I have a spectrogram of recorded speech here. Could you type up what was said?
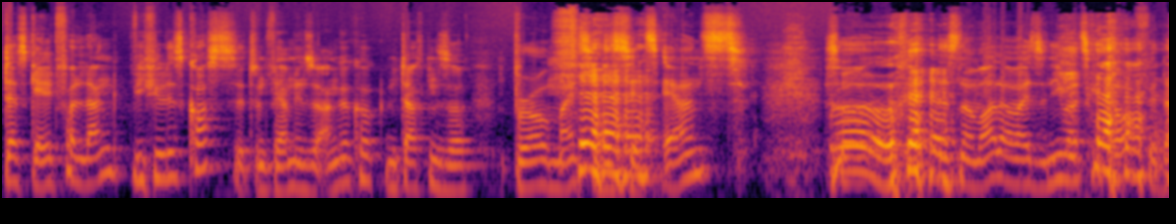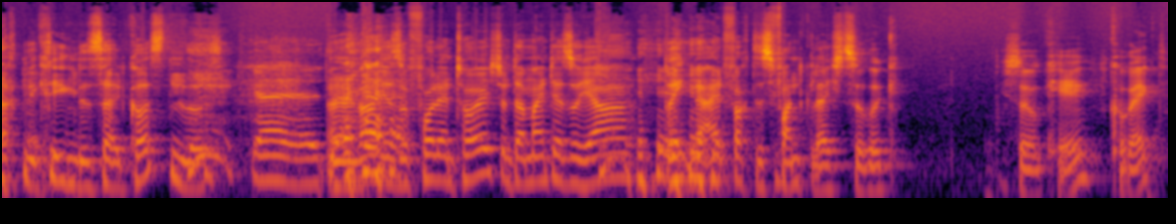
das Geld verlangt, wie viel das kostet. Und wir haben ihn so angeguckt und dachten so, Bro, meinst du das jetzt ernst? So, das normalerweise niemals gekauft. Wir dachten, wir kriegen das halt kostenlos. Geil, Und dann Alter. waren wir so voll enttäuscht und dann meint er so, ja, bringt mir einfach das Pfand gleich zurück. Ich so, okay, korrekt.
